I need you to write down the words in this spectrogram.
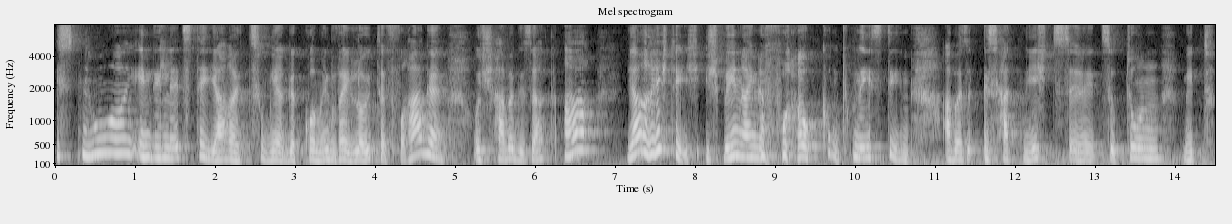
ist nur in die letzten Jahre zu mir gekommen, weil Leute fragen. Und ich habe gesagt, ah, ja, richtig, ich bin eine Frau Komponistin. Aber es hat nichts äh, zu tun mit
